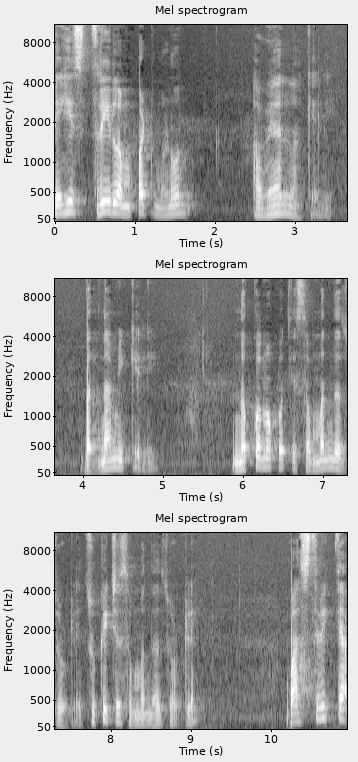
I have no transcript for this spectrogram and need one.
तेही स्त्री लंपट म्हणून अवहेलना केली बदनामी केली. नको नको ते संबंध जोडले चुकीचे संबंध जोडले. वास्तविक त्या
